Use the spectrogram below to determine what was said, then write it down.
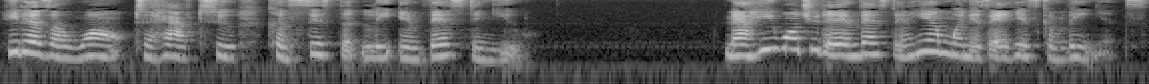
He doesn't want to have to consistently invest in you. Now he wants you to invest in him when it's at his convenience.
